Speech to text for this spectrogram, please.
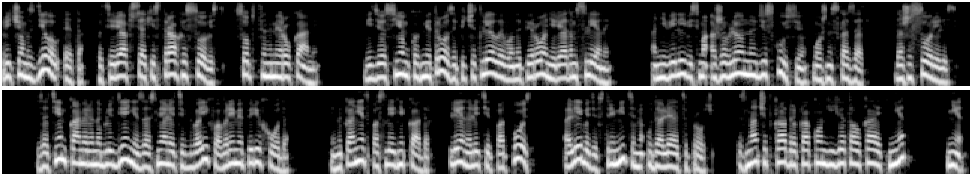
Причем сделал это, потеряв всякий страх и совесть, собственными руками. Видеосъемка в метро запечатлела его на перроне рядом с Леной. Они вели весьма оживленную дискуссию, можно сказать. Даже ссорились. Затем камеры наблюдения засняли этих двоих во время перехода. И, наконец, последний кадр. Лена летит под поезд, а Лебедев стремительно удаляется прочь. Значит, кадра, как он ее толкает, нет? Нет.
